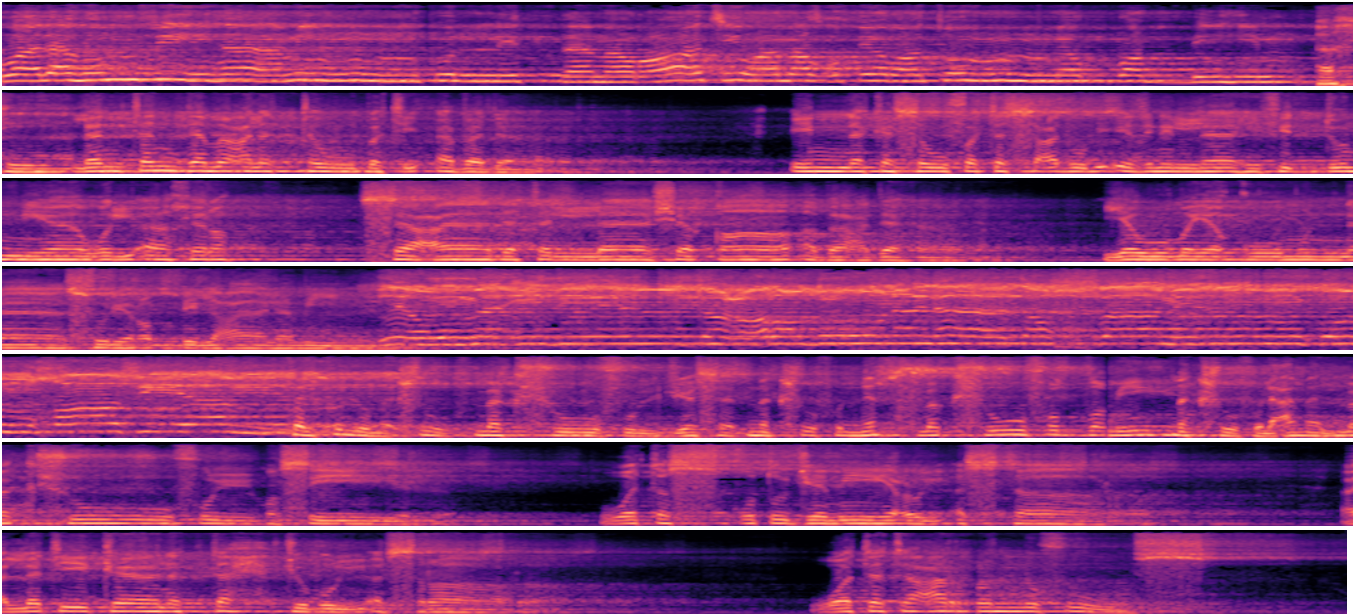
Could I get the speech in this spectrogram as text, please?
ولهم فيها من كل الثمرات ومغفرة من ربهم. أخي لن تندم على التوبة أبدا. إنك سوف تسعد بإذن الله في الدنيا والآخرة سعادة لا شقاء بعدها. يوم يقوم الناس لرب العالمين. يومئذ تعرضون فالكل مكشوف. مكشوف الجسد. مكشوف النفس. مكشوف الضمير. مكشوف العمل. مكشوف المصير. وتسقط جميع الأستار التي كانت تحجب الأسرار. وتتعرى النفوس.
